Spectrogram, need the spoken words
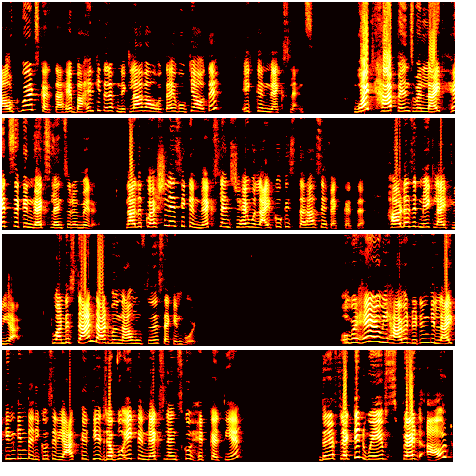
आउटवर्ड्स करता है, बाहर की तरफ़ निकला हुआ होता है, वो क्या होता है? एक convex lens what happens light hits a convex lens और mirror now the question is की कन्वेक्स लेंस जो है, वो लाइट को किस तरह से इफ़ेक्ट करता है? How does it make light react to understand that will now move to the second board over here we have it written की लाइट किन किन तरीकों से रिएक्ट करती है, जब वो एक कन्वेक्स लेंस को हिट करती है। The reflected wave spread out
